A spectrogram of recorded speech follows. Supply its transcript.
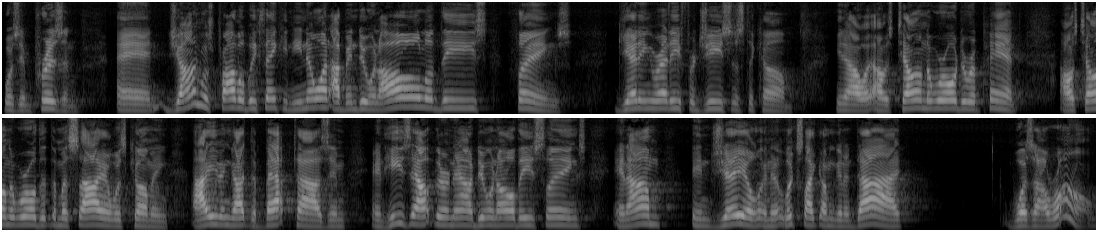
was in prison. And John was probably thinking, you know what? I've been doing all of these things, getting ready for Jesus to come. You know, I was telling the world to repent. I was telling the world that the Messiah was coming. I even got to baptize him. And he's out there now doing all these things. And I'm in jail and it looks like I'm going to die. Was I wrong?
